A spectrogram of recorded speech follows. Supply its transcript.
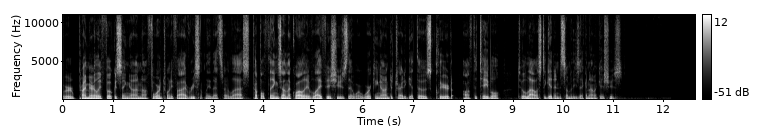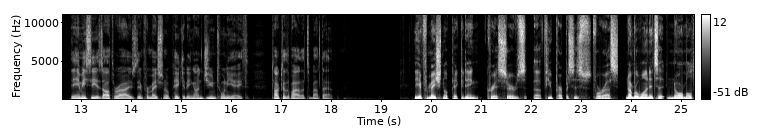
We're primarily focusing on uh, 4 and 25 recently. That's our last couple things on the quality of life issues that we're working on to try to get those cleared off the table to allow us to get into some of these economic issues. The MEC has authorized informational picketing on June 28th. Talk to the pilots about that. The informational picketing, Chris, serves a few purposes for us. Number one, it's a normal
